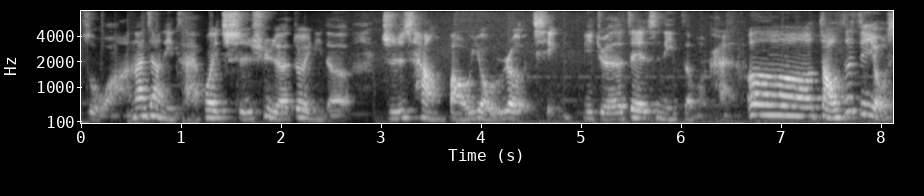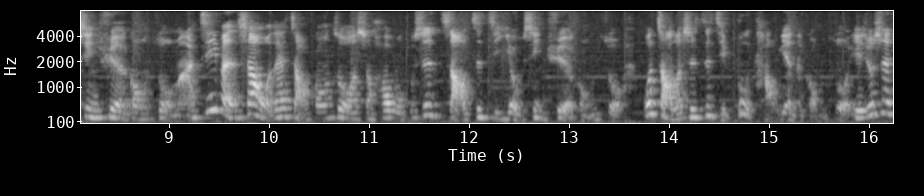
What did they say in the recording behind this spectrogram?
作啊？那这样你才会持续的对。对你的职场保有热情，你觉得这件事你怎么看？呃，找自己有兴趣的工作嘛，基本上我在找工作的时候，我不是找自己有兴趣的工作，我找的是自己不讨厌的工作。也就是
